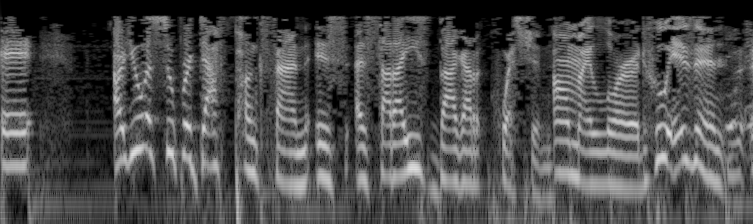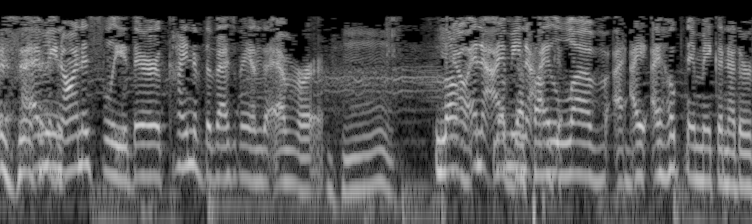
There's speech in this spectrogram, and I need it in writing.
Eh, are you a super Daft Punk fan? Is a Sarai's Bagar question. Oh my lord, who isn't? I mean, honestly, they're kind of the best band ever. You Love- know, and I mean. I love. I, I hope they make another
